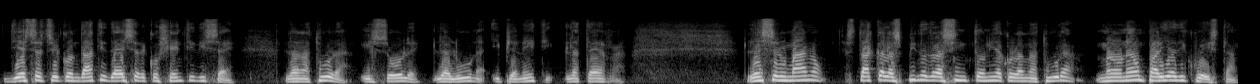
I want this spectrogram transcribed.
di essere circondati da essere coscienti di sé, la natura, il Sole, la Luna, i pianeti, la Terra. L'essere umano stacca la spina della sintonia con la natura, ma non è un paria di questa.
